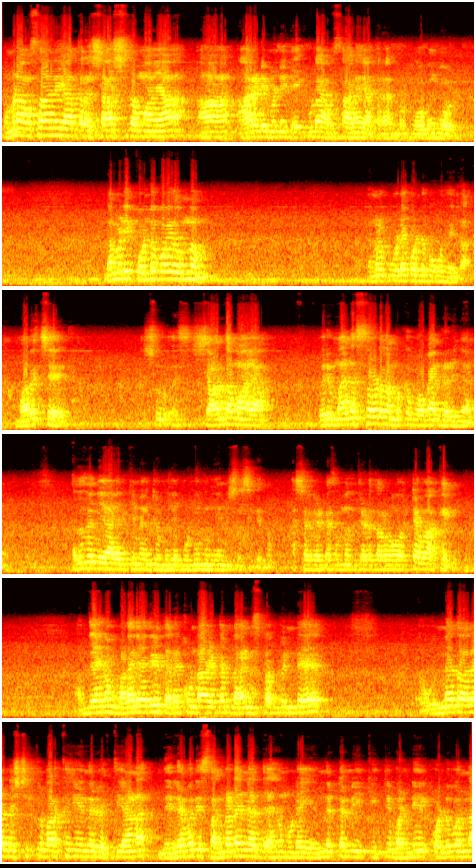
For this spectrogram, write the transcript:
നമ്മുടെ അവസാന യാത്ര ശാശ്വതമായ ആ ആറടി മണ്ണിലേക്കുള്ള അവസാന യാത്ര നമ്മൾ പോകുമ്പോൾ നമ്മൾ ഈ കൊണ്ടുപോയതൊന്നും നമ്മൾ കൂടെ കൊണ്ടുപോകുന്നില്ല. മറിച്ച് ശാന്തമായ ഒരു മനസ്സോടെ നമുക്ക് പോകാൻ കഴിഞ്ഞാൽ അത് തന്നെയായിരിക്കും ഏറ്റവും വലിയ പുണ്യമെന്ന് ഞാൻ വിശ്വസിക്കുന്നു. അശോകേട്ടെ സംബന്ധിച്ചിടത്തോളം ഒറ്റ വാക്കിൽ. അദ്ദേഹം വളരെയധികം തിരക്കുണ്ടായിട്ടും ലയൻസ് ക്ലബിന്റെ ഉന്നതതല ഡിസ്ട്രിക്റ്റിൽ വർക്ക് ചെയ്യുന്ന ഒരു വ്യക്തിയാണ്. നിരവധി സംഘടന അദ്ദേഹമുണ്ട്. എന്നിട്ടും ഈ കിറ്റ് വണ്ടിയിൽ കൊണ്ടുവന്ന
